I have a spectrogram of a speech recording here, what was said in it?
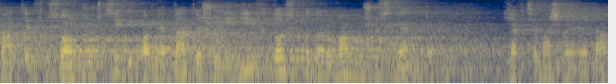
мати в ксьонджучці і пам'ятати, що її хтось подарував у свято. Як це важливо, так?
